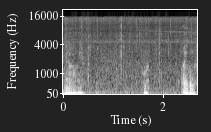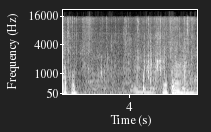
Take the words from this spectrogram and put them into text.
พี่น้องเอ้ยพูดไปคนครับผมเฮ็ดหน้าแล้ว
